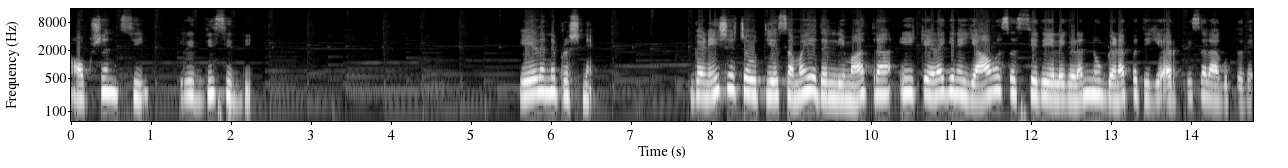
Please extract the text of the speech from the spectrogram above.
ಆಪ್ಷನ್ ಸಿ ರಿದ್ದಿ ಸಿದ್ಧಿ ಏಳನೇ ಪ್ರಶ್ನೆ. ಗಣೇಶ ಚೌತಿಯ ಸಮಯದಲ್ಲಿ ಮಾತ್ರ ಈ ಕೆಳಗಿನ ಯಾವ ಸಸ್ಯದ ಎಲೆಗಳನ್ನು ಗಣಪತಿಗೆ ಅರ್ಪಿಸಲಾಗುತ್ತದೆ?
